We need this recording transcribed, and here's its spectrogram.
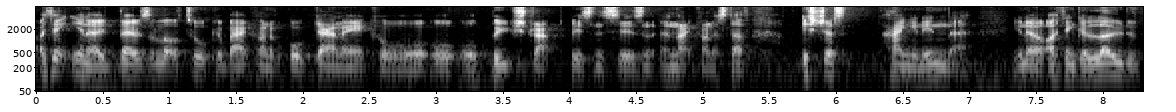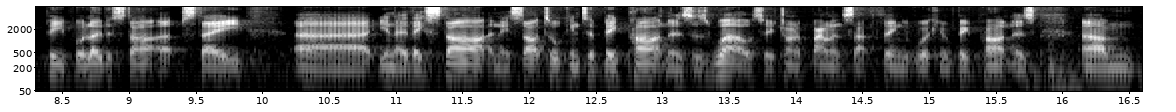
I think you know there's a lot of talk about kind of organic or, or, or bootstrapped businesses and, and that kind of stuff. It's just hanging in there. You know, I think a load of people, a load of startups, they uh, you know they start and they start talking to big partners as well. So you're trying to balance that thing of working with big partners, um,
